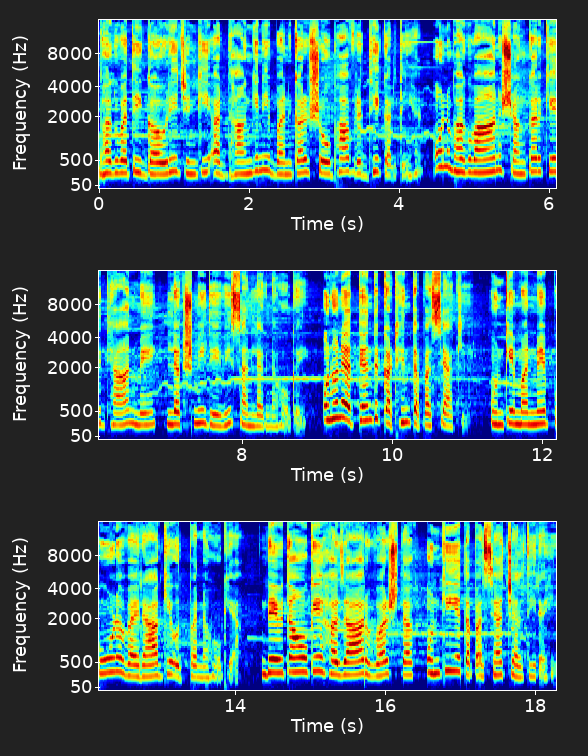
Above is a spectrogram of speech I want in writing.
भगवती गौरी जिनकी अर्धांगिनी बनकर शोभा वृद्धि करती हैं, उन भगवान शंकर के ध्यान में लक्ष्मी देवी संलग्न हो गई। उन्होंने अत्यंत कठिन तपस्या की। उनके मन में पूर्ण वैराग्य उत्पन्न हो गया। देवताओं के हज़ार वर्ष तक उनकी ये तपस्या चलती रही।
